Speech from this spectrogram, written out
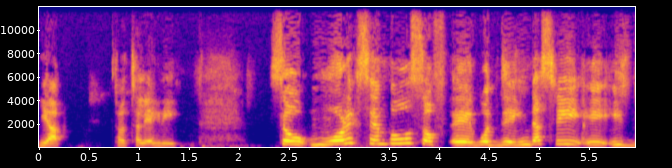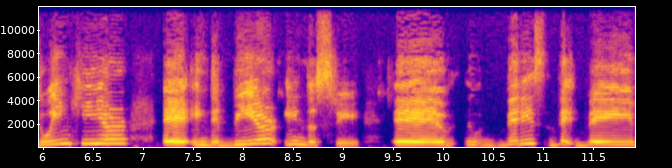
Yeah, totally agree. So more examples of uh, what the industry uh, is doing here uh, in the beer industry. Uh, there is they, they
